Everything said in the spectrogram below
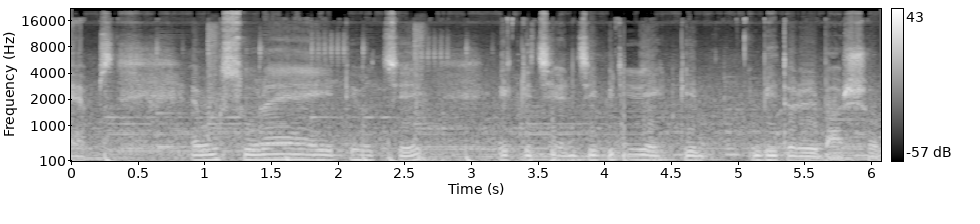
অ্যাপস। এবং সুরা এআই এটি হচ্ছে একটি চ্যাট জিপিটির একটি ভিতরের ভার্সন।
